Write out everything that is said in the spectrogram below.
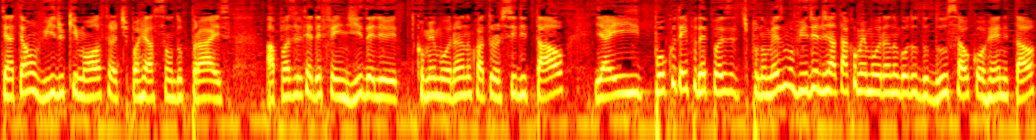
Tem até um vídeo que mostra, tipo, a reação do Praz após ele ter defendido, ele comemorando com a torcida e tal. E aí, pouco tempo depois, tipo, no mesmo vídeo, ele já tá comemorando o gol do Dudu, saiu correndo e tal.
